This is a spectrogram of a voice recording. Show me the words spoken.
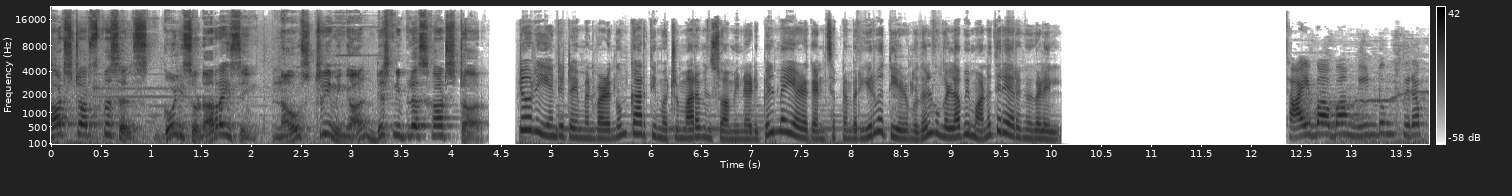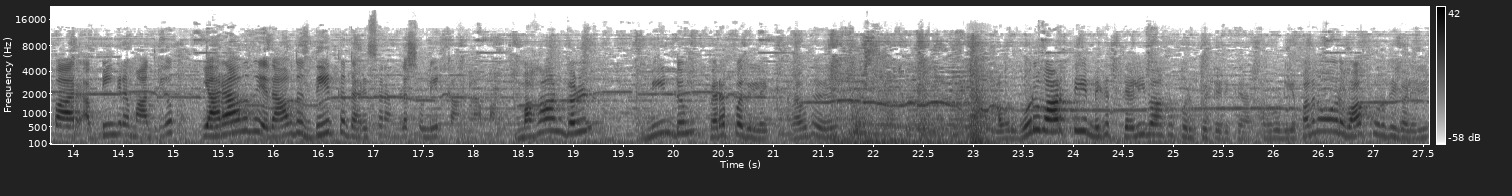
Hotstar Specials Goli Soda Rising. Now streaming on Disney Plus Hotstar. டூரி என்டர்டைன்மெண்ட் வழங்கும் கார்த்தி மற்றும் அரவிந்த் சுவாமி நடிப்பில் மெய்யழகன் செப்டம்பர் இருபத்தி ஏழு முதல் உங்கள் அபிமான திரையரங்குகளில். சாய்பாபா மீண்டும் பிறப்பார் அப்படிங்கிற மாதிரியோ யாராவது ஏதாவது தீர்க்க தரிசனம்ல சொல்லியிருக்காங்களாமா? மகான்கள் மீண்டும் பிறப்பதில்லை. அதாவது அவர் ஒரு வார்த்தையை மிக தெளிவாக குறிப்பிட்டிருக்கிறார். அவருடைய பதினோரு வாக்குறுதிகளில்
